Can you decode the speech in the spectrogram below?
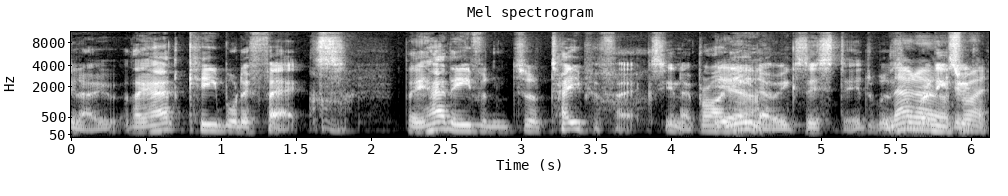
You know, they had keyboard effects. They had even sort of tape effects. You know, Brian Yeah. Eno existed. Was No, no, already that's doing- right.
